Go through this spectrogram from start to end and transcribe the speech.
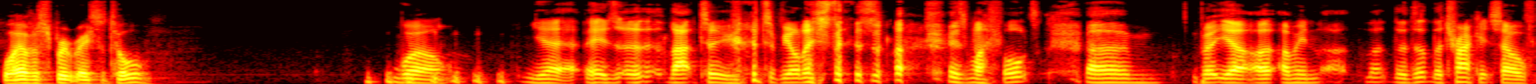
Why have a sprint race at all? well, yeah, it's uh, that too. To be honest, is my, is my fault. Um, but yeah, I, I mean, uh, the, the the track itself,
